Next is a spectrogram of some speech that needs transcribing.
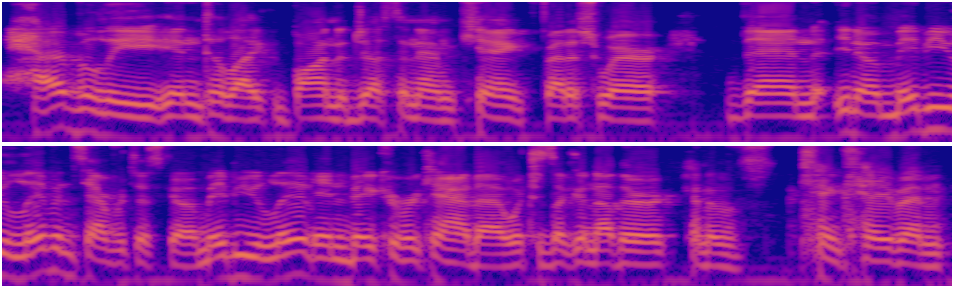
heavily into like bondage, S and M, kink, fetish wear, then you know maybe you live in San Francisco, maybe you live in Vancouver, Canada, which is like another kind of kink haven.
